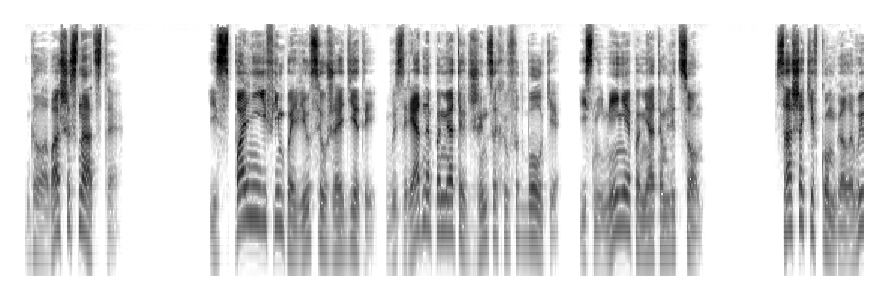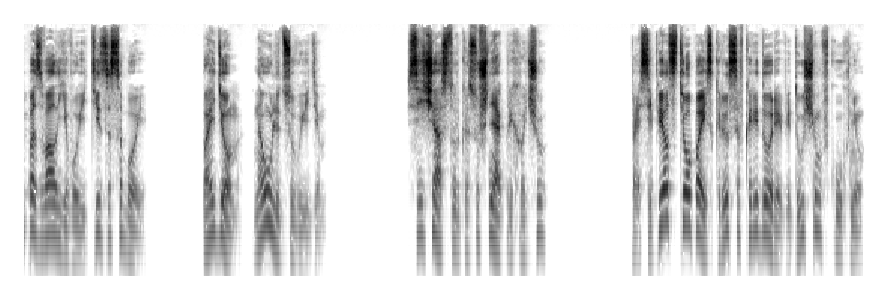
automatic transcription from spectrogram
Глава 16. Из спальни Ефим появился уже одетый, в изрядно помятых джинсах и футболке, и с не менее помятым лицом. Саша кивком головы позвал его идти за собой. «Пойдем, на улицу выйдем». «Сейчас только сушняк прихвачу». Просипел Степа и скрылся в коридоре, ведущем в кухню,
